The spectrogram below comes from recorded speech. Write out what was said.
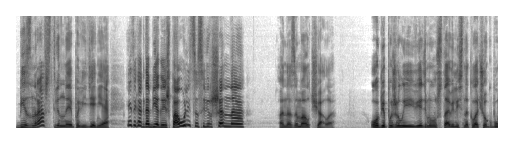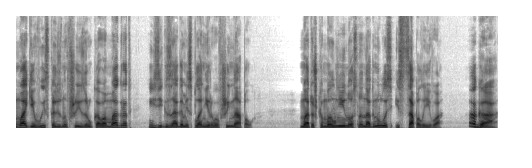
«Безнравственное поведение — это когда бегаешь по улице совершенно...» Она замолчала. Обе пожилые ведьмы уставились на клочок бумаги, выскользнувший из рукава Магрот и зигзагами спланировавший на пол. Матушка молниеносно нагнулась и сцапала его. «Ага!»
